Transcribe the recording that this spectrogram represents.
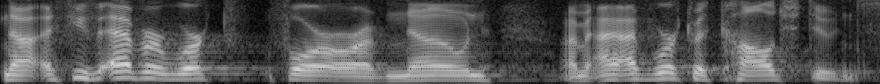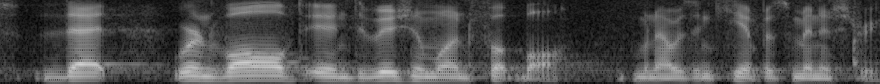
Now, if you've ever worked for or have known, I mean, I've worked with college students that were involved in Division One football when I was in campus ministry.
